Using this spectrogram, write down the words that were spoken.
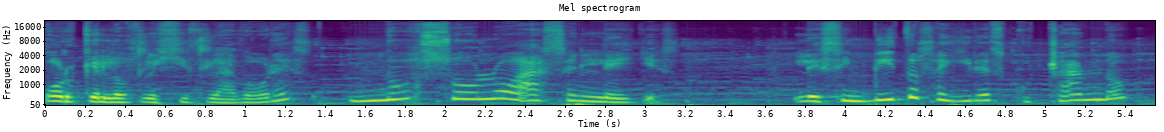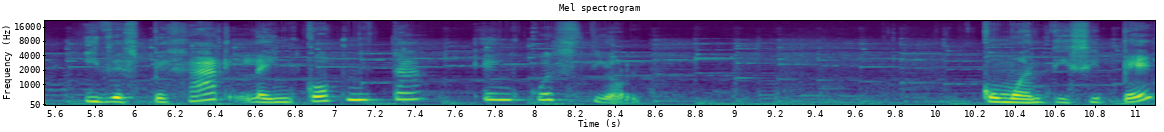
Porque los legisladores no solo hacen leyes, les invito a seguir escuchando y despejar la incógnita en cuestión. Como anticipé,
